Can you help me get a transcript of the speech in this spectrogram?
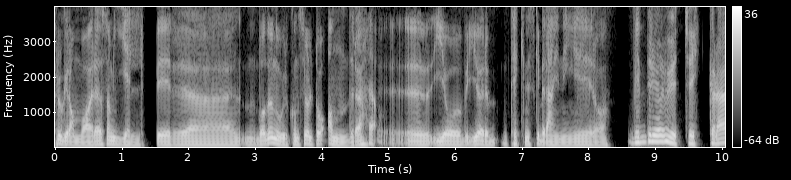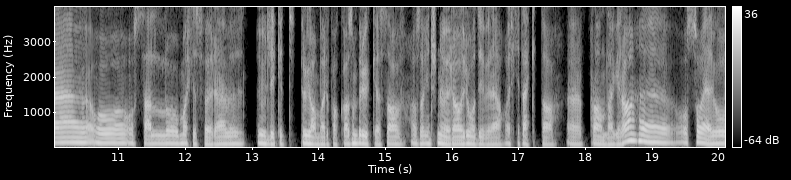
programvare som hjelper uh, både Norconsult og andre ja. uh, i å gjøre tekniske beregninger og Vi utvikler og, og selger og markedsfører ulike programvarepakker som brukes av altså ingeniører, rådgivere, arkitekter, uh, planleggere, og så er jo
